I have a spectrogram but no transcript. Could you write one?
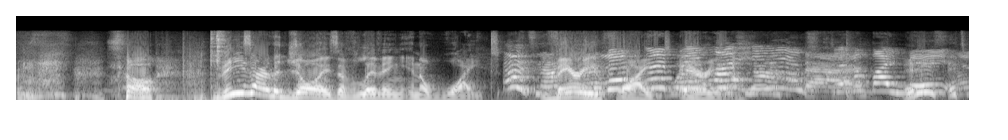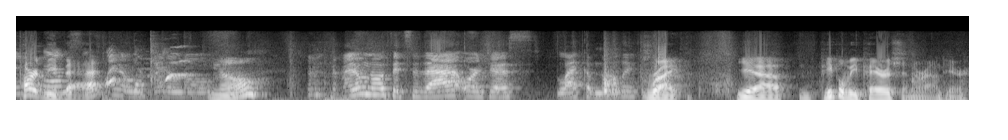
Oh, so, these are the joys of living in a white, It's not very bad. white Wait, area. It's not bad. It is. It's partly that. I don't. I don't know. No. I don't know if it's that or just lack of knowledge. Right. Yeah. People be perishing around here.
